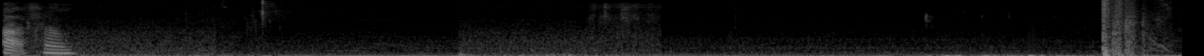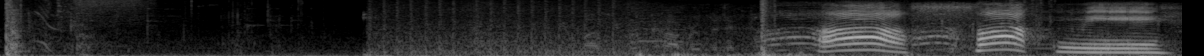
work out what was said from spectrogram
Platform. Ah, fuck me.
